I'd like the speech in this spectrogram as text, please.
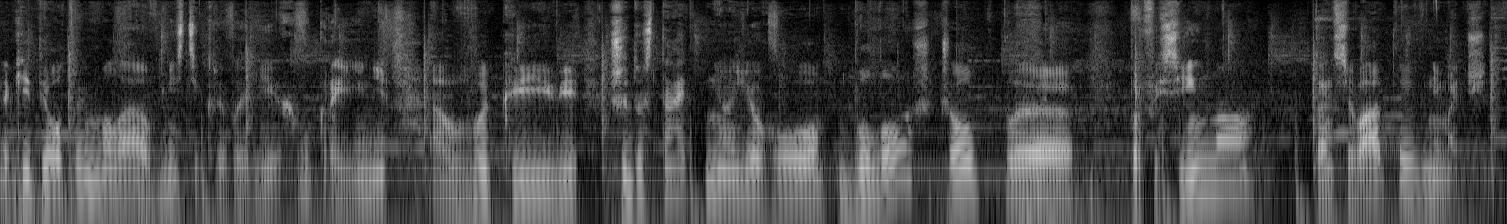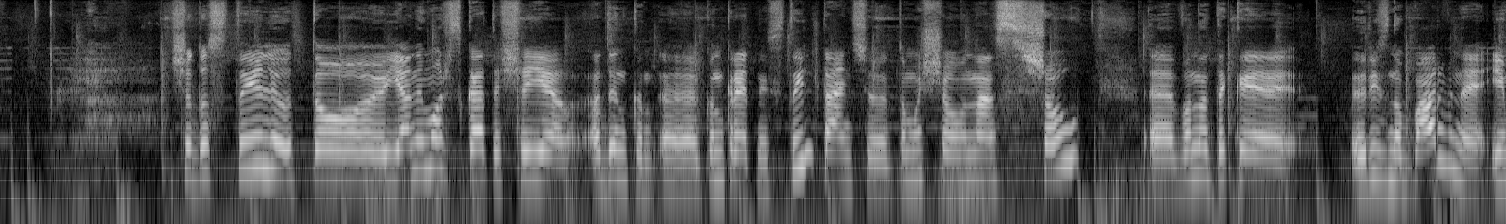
який ти отримала в місті Кривий Ріг в Україні, е, в Києві. Чи достатньо його було, щоб професійно танцювати в Німеччині? Щодо стилю, то я не можу сказати, що є один е, конкретний стиль танцю, тому що у нас шоу, е, воно таке різнобарвне, і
